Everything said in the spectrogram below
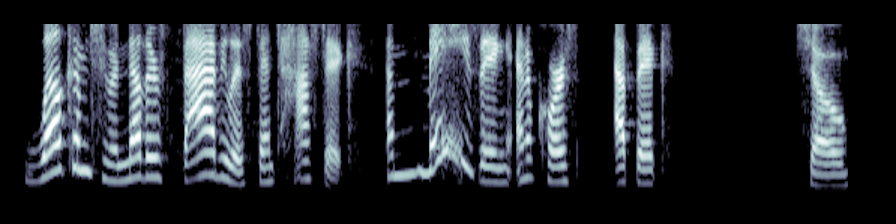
Welcome to another fabulous, fantastic, amazing, and of course, epic show,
